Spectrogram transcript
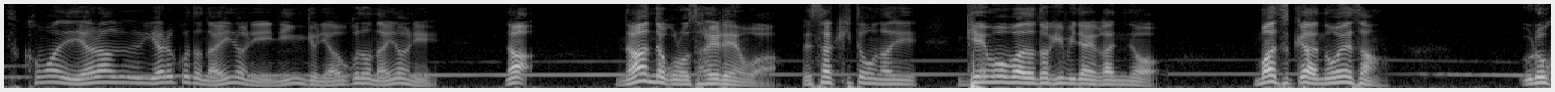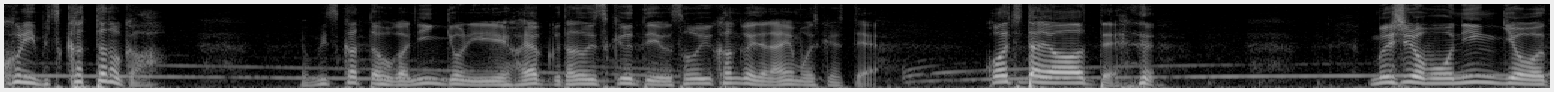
そこまでやらやることないのに人魚に会うことないのに。ななんだこのサイレンは？さっきと同じゲームオーバーの時みたいな感じの。まずか野江さん鱗に見つかったのか？見つかった方が人魚に早くたどり着くっていうそういう考えじゃないもしかして。こっちだよって。むしろもう人魚を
